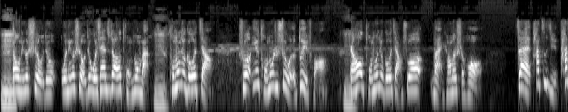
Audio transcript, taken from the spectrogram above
嗯然后我那个室友就我那个室友就我现在就叫他彤彤吧，嗯彤彤就给我讲说，因为彤彤是睡我的对床，嗯，然后彤彤就给我讲说晚上的时候。在他自己，他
